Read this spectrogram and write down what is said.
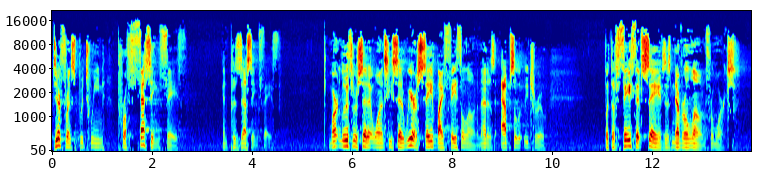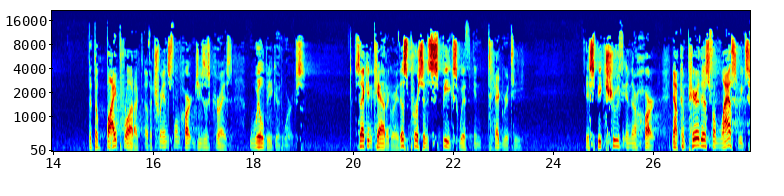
difference between professing faith and possessing faith. Martin Luther said it once. He said, We are saved by faith alone, and that is absolutely true. But the faith that saves is never alone from works. That the byproduct of a transformed heart in Jesus Christ will be good works. Second category this person speaks with integrity. They speak truth in their heart. Now, compare this from last week's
